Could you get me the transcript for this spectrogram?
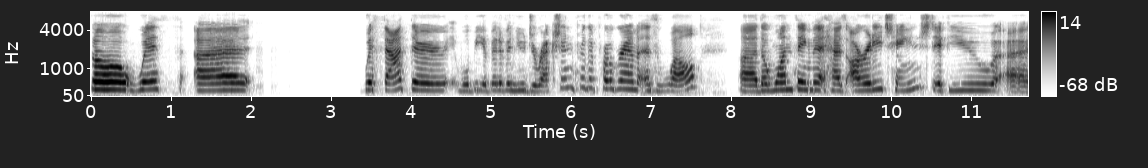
So with uh, with that, there will be a bit of a new direction for the program as well. Uh, the one thing that has already changed, if you uh,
